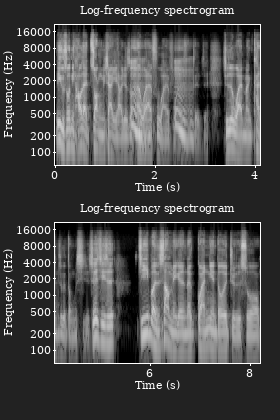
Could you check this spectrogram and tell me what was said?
例如说你好歹撞一下也好，就说哎，我来付，我来付，对对，就是我还蛮看这个东西的。所以其实基本上每个人的观念都会觉得说，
